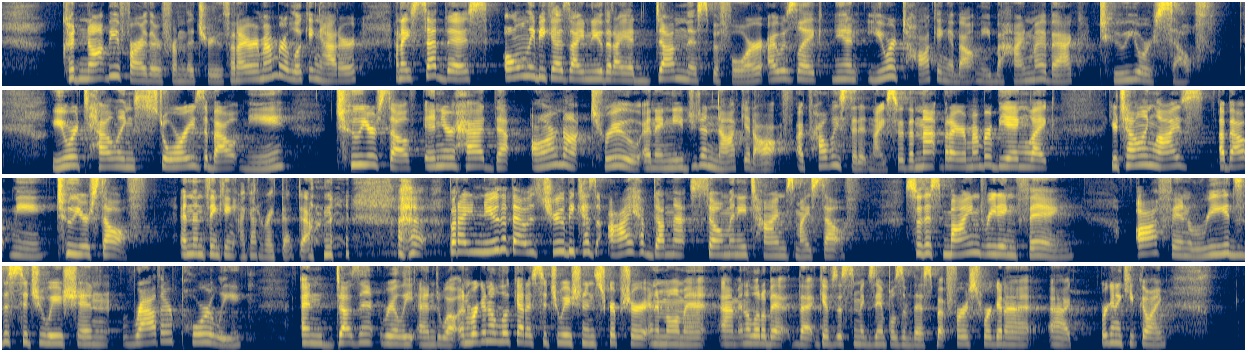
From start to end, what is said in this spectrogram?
could not be farther from the truth. And I remember looking at her, and I said this only because I knew that I had done this before. I was like, man, you are talking about me behind my back to yourself. You are telling stories about me to yourself in your head that are not true, and I need you to knock it off. I probably said it nicer than that, but I remember being like, You're telling lies about me to yourself. And then thinking, I gotta write that down. but I knew that that was true because I have done that so many times myself. So, this mind reading thing often reads the situation rather poorly and doesn't really end well. And we're going to look at a situation in Scripture in a moment, um, in a little bit, that gives us some examples of this. But first, we're going to uh, we're going to keep going.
